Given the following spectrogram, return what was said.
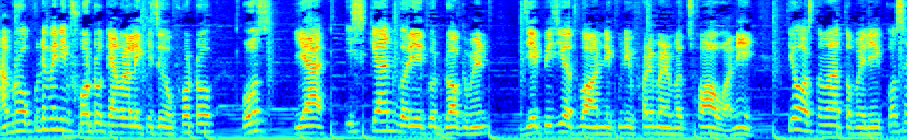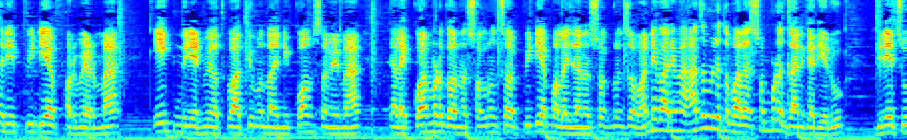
हाम्रो कुनै पनि फोटो क्यामेराले खिचेको फोटो होस् या स्क्यान गरिएको डकुमेन्ट जेपिजी अथवा अन्य कुनै फर्मेटमा छ भने त्यो अवस्थामा तपाईँले कसरी पिडिएफ फर्मेटमा एक मिनटमै अथवा त्योभन्दा अनि कम समयमा त्यसलाई कन्भर्ट गर्न सक्नुहुन्छ पिडिएफमा लैजान सक्नुहुन्छ भन्ने बारेमा आज मैले तपाईँलाई सम्पूर्ण जानकारीहरू दिनेछु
